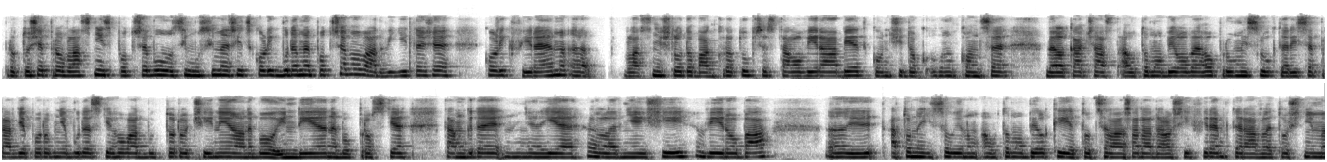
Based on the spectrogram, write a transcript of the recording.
protože pro vlastní spotřebu si musíme říct, kolik budeme potřebovat. Vidíte, že kolik firem eh, vlastně šlo do bankrotu, přestalo vyrábět, končí do konce velká část automobilového průmyslu, který se pravděpodobně bude stěhovat buď to do Číny, nebo Indie, nebo prostě tam, kde je levnější výroba. A to nejsou jenom automobilky, je to celá řada dalších firm, která v letošním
